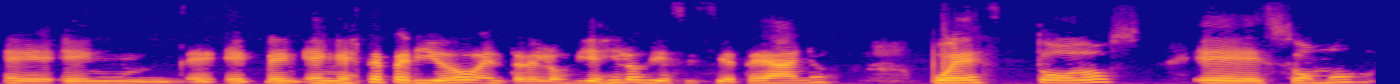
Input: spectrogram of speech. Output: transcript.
eh, en, este periodo entre los 10 y los 17 años, pues todos eh, somos,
